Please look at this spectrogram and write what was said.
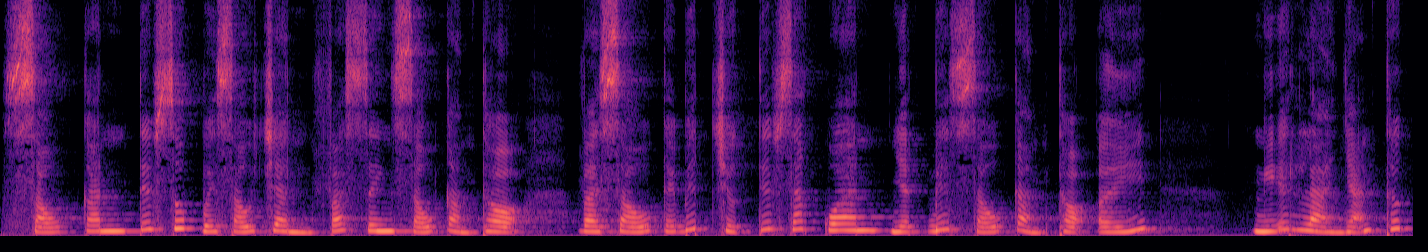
Sáu căn tiếp xúc với sáu trần phát sinh sáu cảm thọ và sáu cái biết trực tiếp giác quan nhận biết sáu cảm thọ ấy. Nghĩa là nhãn thức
